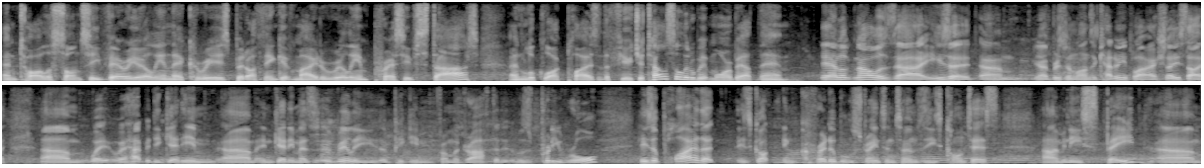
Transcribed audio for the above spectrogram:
and Tyler Sonsie, very early in their careers, but I think have made a really impressive start and look like players of the future. Tell us a little bit more about them. Yeah, look, Noah's uh, he's a um, you know, Brisbane Lions Academy player actually, so um, we're, we're, happy to get him um, and get him as really uh, pick him from a draft that it was pretty raw. He's a player that has got incredible strength in terms of his contests um, and his speed. Um,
